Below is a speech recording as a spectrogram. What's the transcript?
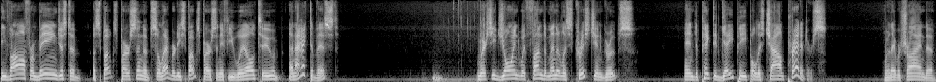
evolved from being just a, a spokesperson, a celebrity spokesperson, if you will, to an activist where she joined with fundamentalist Christian groups and depicted gay people as child predators, where they were trying to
